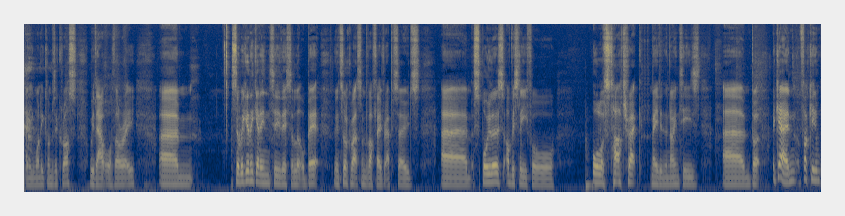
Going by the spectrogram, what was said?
anyone he comes across without authority. Um, so we're going to get into this a little bit. We're going to talk about some of our favourite episodes. Um, spoilers, obviously, for all of Star Trek made in the 90s. Um, but again, fucking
